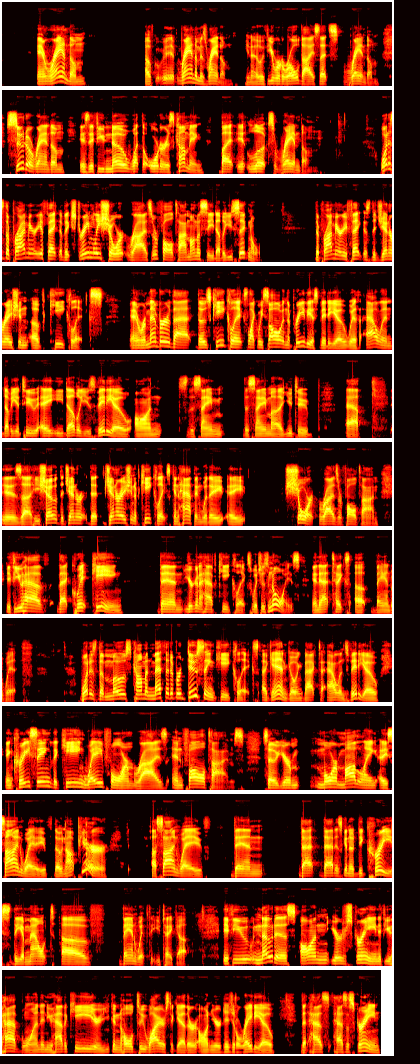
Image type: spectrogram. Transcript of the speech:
and random of eh, random is random. You know, if you were to roll dice, that's random. Pseudo random is if you know what the order is coming, but it looks random. What is the primary effect of extremely short rise or fall time on a CW signal? The primary effect is the generation of key clicks. And remember that those key clicks, like we saw in the previous video with Alan W2AEW's video on the same the same uh, YouTube app, is uh, he showed the gener that generation of key clicks can happen with a, a short rise or fall time. If you have that quick keying, then you're going to have key clicks, which is noise, and that takes up bandwidth. What is the most common method of reducing key clicks? Again, going back to Alan's video, increasing the keying waveform rise and fall times. So you're more modeling a sine wave, though not pure, a sine wave, then that that is going to decrease the amount of bandwidth that you take up. If you notice on your screen, if you have one and you have a key or you can hold two wires together on your digital radio that has, has a screen,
